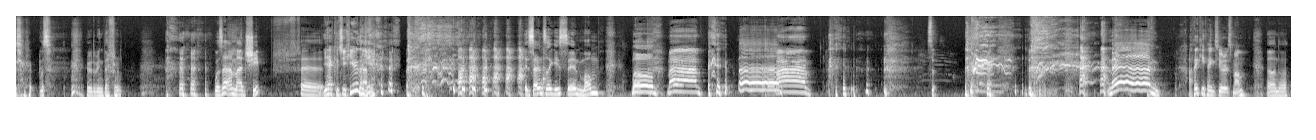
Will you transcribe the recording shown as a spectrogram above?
it was it would have been different. was that a mad sheep? Uh, Yeah, could you hear that? It sounds like he's saying, "Mum, mum, Mom! mum." Mom! so, Ma'am! I think he thinks you're its mum. Oh no.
